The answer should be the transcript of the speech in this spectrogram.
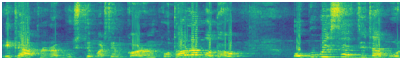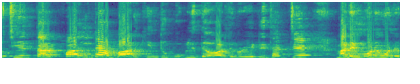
এটা আপনারা বুঝতে পারছেন। কারণ কোথাও না কোথাও অপবিশ্বাস যেটা করছে, তার পাল্টা বার কিন্তু বুবলি দেওয়ার জন্য রেডি থাকছে। মানে মনে মনে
